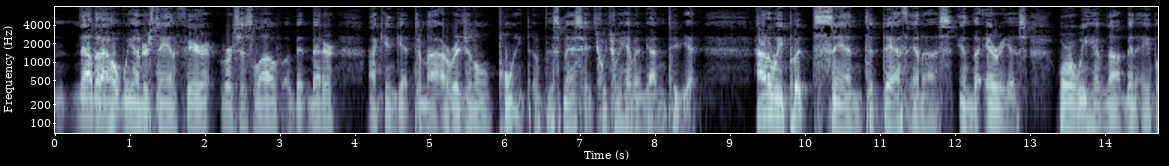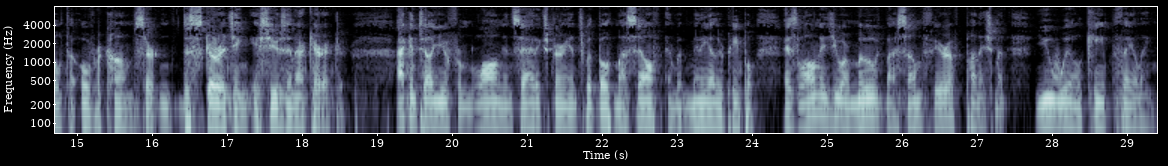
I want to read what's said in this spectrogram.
Now that I hope we understand fear versus love a bit better, I can get to my original point of this message, which we haven't gotten to yet. How do we put sin to death in us in the areas where we have not been able to overcome certain discouraging issues in our character? I can tell you from long and sad experience with both myself and with many other people, as long as you are moved by some fear of punishment, you will keep failing.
